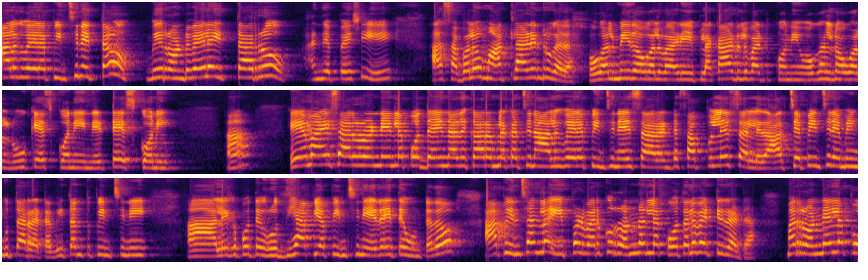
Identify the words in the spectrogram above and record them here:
నాలుగు వేల పింఛన్ ఇస్తాం మీరు రెండు వేల ఇస్తారు అని చెప్పేసి ఆ సభలో మాట్లాడిండ్రు కదా. ఒకళ్ళ మీద ఒకళ్ళు వాడి ప్లకార్డులు పట్టుకొని ఒకళ్ళని ఒకళ్ళు నూకేసుకొని నెట్టేసుకొని ఆ? ఏమాయి సార్ రెండేళ్ళ పొద్దయింది అధికారంలోకి వచ్చి నాలుగు వేల పింఛన్ వేస్తారంటే సప్పులే సర్లేదు అచ్చే పింఛనే మింగుతారట. వితంతు పింఛని లేకపోతే వృద్ధాప్య పింఛన్ ఏదైతే ఉంటుందో ఆ పింఛన్లో ఇప్పటి వరకు రెండు నెలల కోతలు పెట్టిరట. మరి రెండేళ్ళ పో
